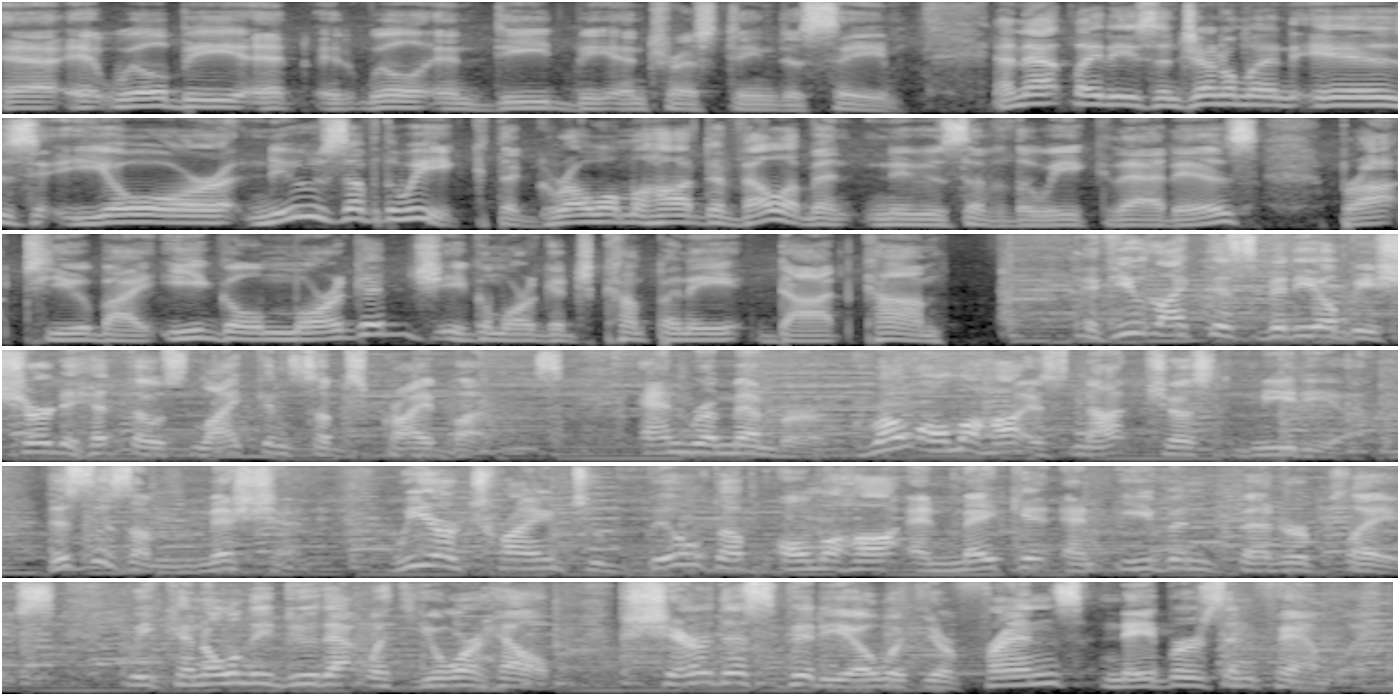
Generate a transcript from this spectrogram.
Uh, it will be it, it will indeed be interesting to see and that ladies and gentlemen is your news of the week the grow omaha development news of the week that is brought to you by eagle mortgage eaglemortgagecompany.com if you like this video, be sure to hit those like and subscribe buttons. And remember, Grow Omaha is not just media. This is a mission. We are trying to build up Omaha and make it an even better place. We can only do that with your help. Share this video with your friends, neighbors, and family.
